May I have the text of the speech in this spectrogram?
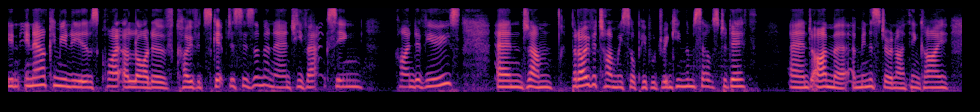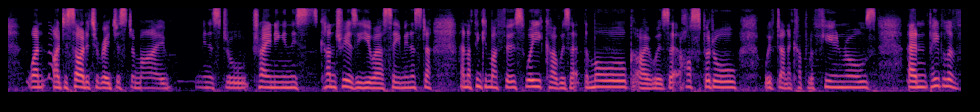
in, in our community, there was quite a lot of COVID skepticism and anti vaxing kind of views. And, um, but over time, we saw people drinking themselves to death. And I'm a, a minister, and I think I, one, I decided to register my ministerial training in this country as a URC minister. And I think in my first week, I was at the morgue, I was at hospital, we've done a couple of funerals, and people have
